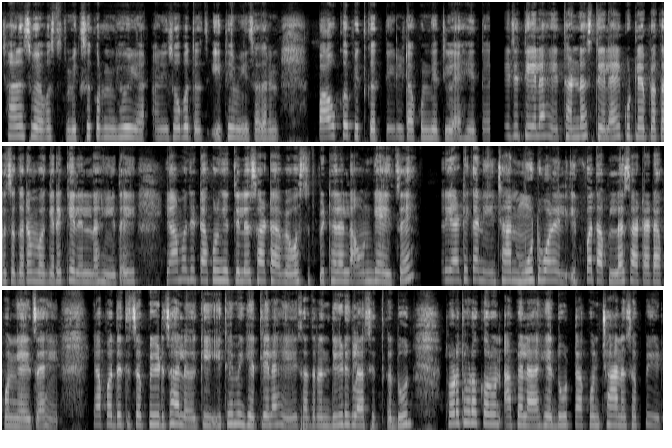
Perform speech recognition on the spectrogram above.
छानच व्यवस्थित मिक्स करून घेऊया. आणि सोबतच इथे मी साधारण पाव कप इतकं तेल टाकून घेतलेलं आहे. तर हे जे तेल आहे थंडच तेल आहे कुठल्याही प्रकारचं गरम वगैरे केलेलं नाही. तर यामध्ये टाकून घेतलेलं साठा व्यवस्थित पिठाला लावून घ्यायचं आहे तर या ठिकाणी छान मूठ वळेल इतपत आपल्याला साठा टाकून घ्यायचा आहे. या पद्धतीचं पीठ झालं की इथे मी घेतलेलं आहे साधारण दीड ग्लास इतकं दूध. थोडं थोडं करून आपल्याला हे दूध टाकून छान असं पीठ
